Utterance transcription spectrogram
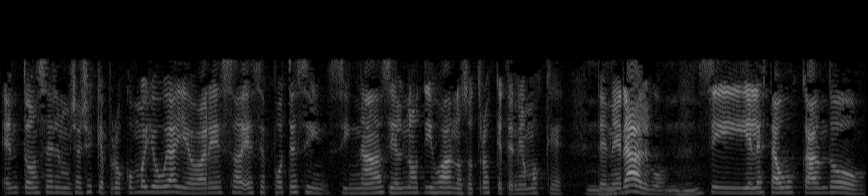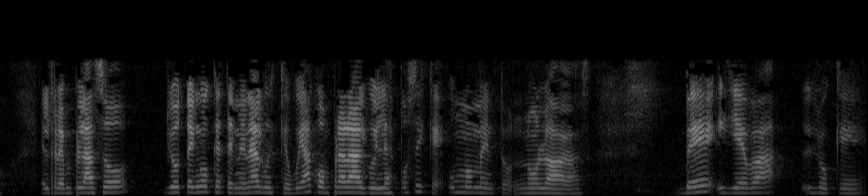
Entonces el muchacho que, pero ¿cómo yo voy a llevar esa, ese pote sin, sin nada si él nos dijo a nosotros que teníamos que tener algo? Si él está buscando el reemplazo, yo tengo que tener algo y que voy a comprar algo y la esposa dice que un momento, no lo hagas. Ve y lleva lo que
